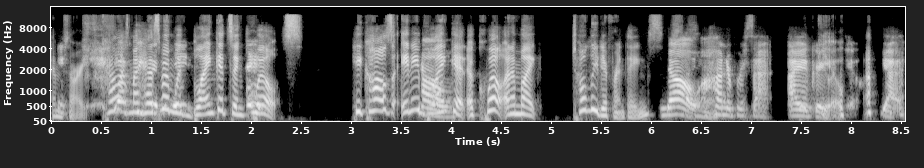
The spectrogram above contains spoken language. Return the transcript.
I'm sorry. Kind of like my husband with blankets and quilts. He calls any no. blanket a quilt. And I'm like, totally different things. No, 100%. I agree you. with you. Yes.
